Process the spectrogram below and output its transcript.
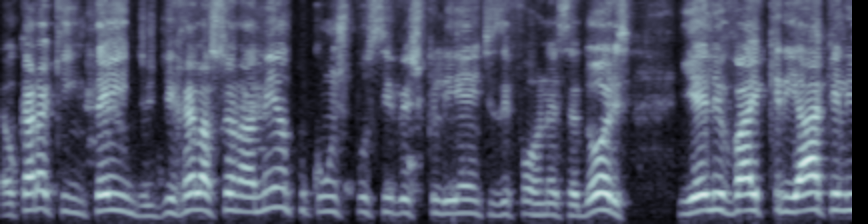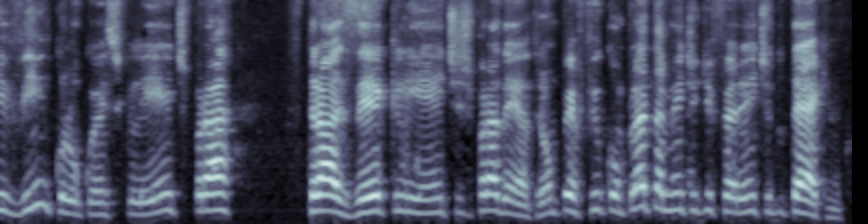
É o cara que entende de relacionamento com os possíveis clientes e fornecedores e ele vai criar aquele vínculo com esses clientes para trazer clientes para dentro. É um perfil completamente diferente do técnico.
